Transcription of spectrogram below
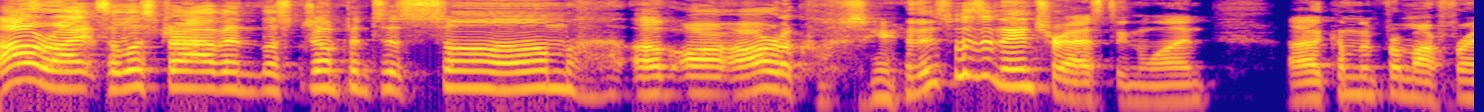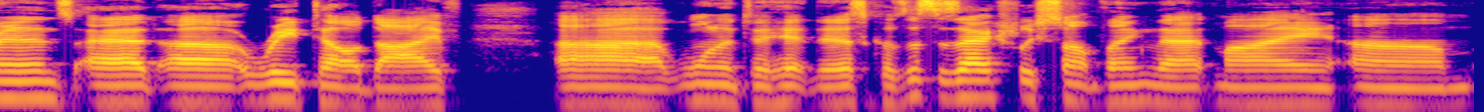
All right, so let's drive in. Let's jump into some of our articles here. This was an interesting one, uh, coming from our friends at uh, Retail Dive. Uh, wanted to hit this because this is actually something that my um,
